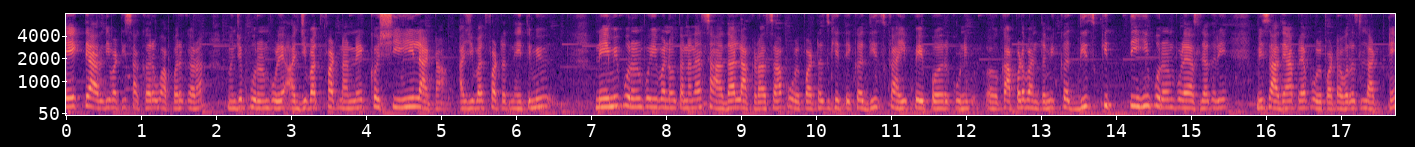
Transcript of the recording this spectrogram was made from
एक ते अर्धी वाटी साखर वापर करा. म्हणजे पुरणपोळी अजिबात फाटणार नाही कशीही लाटा अजिबात फाटत नाही. ते मी नेहमी पुरणपोळी बनवताना ना साधा लाकडाचा पोळपाटच घेते. कधीच काही पेपर कोणी कापड बांधतं मी कधीच कित कितीही पुरणपोळ्या असल्या तरी मी साध्या आपल्या पोळपाटावरच लाटते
